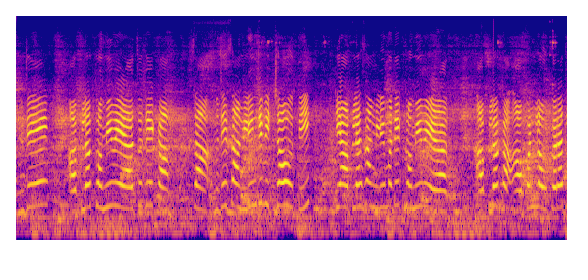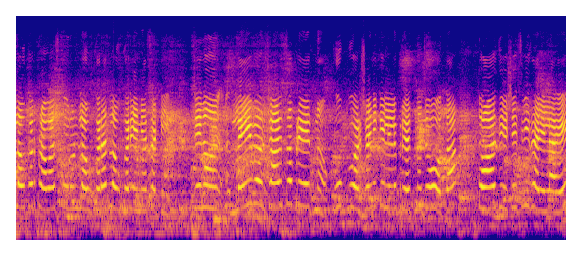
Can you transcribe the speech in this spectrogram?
म्हणजे आपलं कमी वेळाचं जे काम सा म्हणजे सांगलींची इच्छा होती की आपल्या सांगलीमध्ये कमी वेळात आपलं का आपण लवकरात लवकर प्रवास करून लवकरात लवकर येण्यासाठी जे न लई वर्षाचा प्रयत्न खूप वर्षांनी केलेला प्रयत्न जो होता तो आज यशस्वी झालेला आहे.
